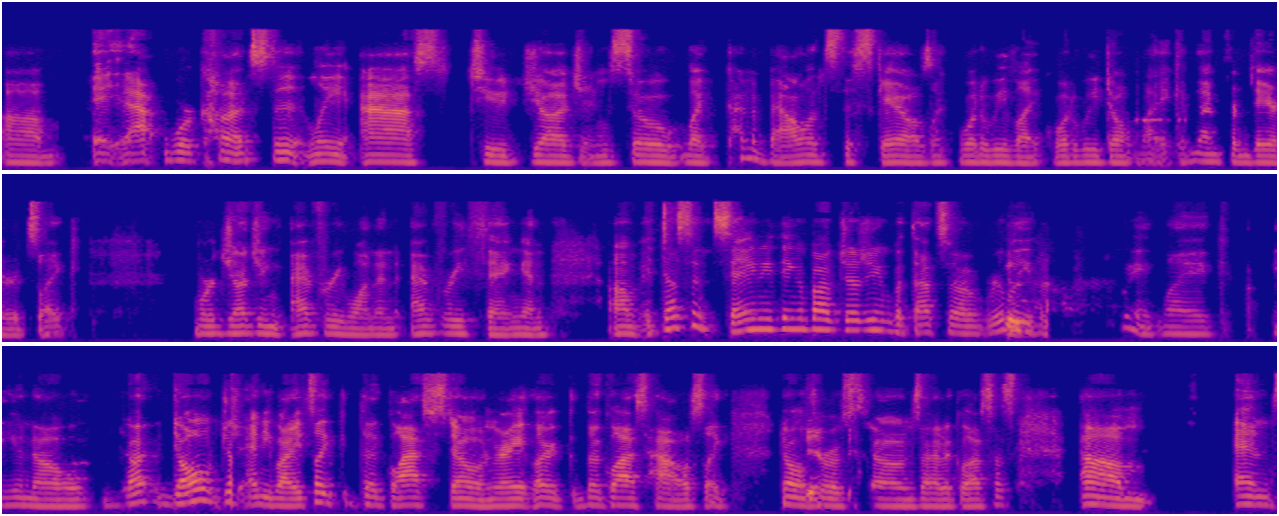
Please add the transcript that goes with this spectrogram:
Um it, we're constantly asked to judge and so like kind of balance the scales like what do we like what do we don't like and then from there it's like we're judging everyone and everything and um, it doesn't say anything about judging but that's a really bad point like you know don't judge anybody it's like the glass stone right like the glass house like don't yeah. throw stones at a glass house um and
